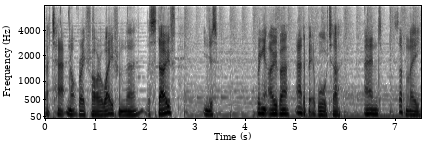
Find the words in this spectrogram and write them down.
a, a tap not very far away from the, the stove. You can just bring it over, add a bit of water, and suddenly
